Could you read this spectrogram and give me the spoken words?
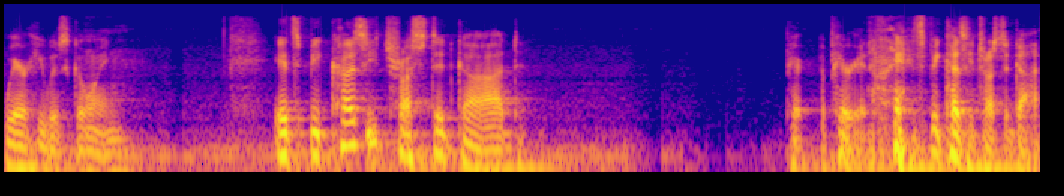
where he was going. It's because he trusted God. Period. it's because he trusted God.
